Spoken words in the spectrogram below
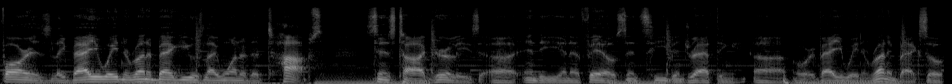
far as evaluating the running back, he was like one of the tops since Todd Gurley's uh, in the NFL since he's been drafting uh, or evaluating running back. So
